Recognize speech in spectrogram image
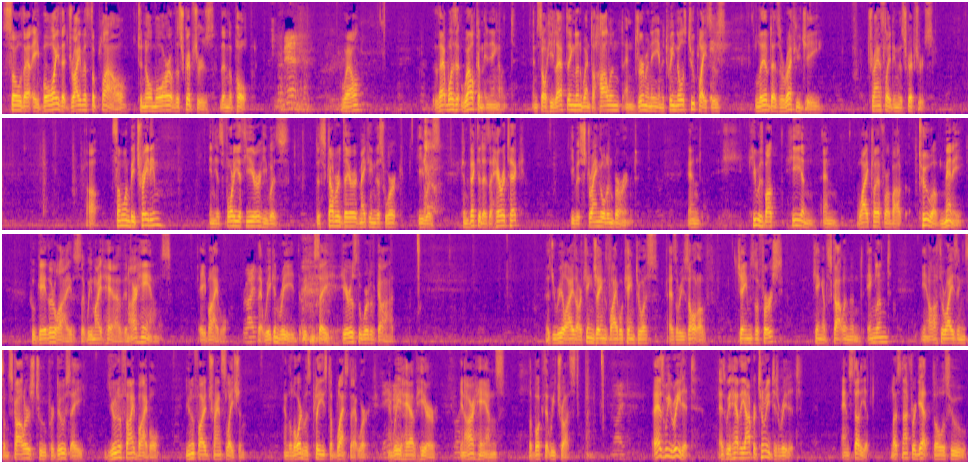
so that a boy that driveth the plow to know more of the scriptures than the Pope. Amen. Well, that wasn't welcome in England. And so he left England, went to Holland and Germany, and between those two places, lived as a refugee, translating the scriptures. Uh, someone betrayed him. In his 40th year, he was discovered there making this work. He was convicted as a heretic. He was strangled and burned. And he was about, he and, and Wycliffe were about two of many who gave their lives that we might have in our hands a Bible Right. that we can read, that we can say, here is the Word of God. As you realize, our King James Bible came to us as a result of James I, King of Scotland and England, in authorizing some scholars to produce a unified Bible, unified translation. And the Lord was pleased to bless that work. And we have here in our hands the book that we trust. Right. As we read it, as we have the opportunity to read it and study it, let's not forget those who,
